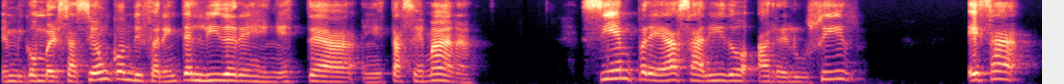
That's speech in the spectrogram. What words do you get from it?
En mi conversación con diferentes líderes en esta, en esta semana, siempre ha salido a relucir esa,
